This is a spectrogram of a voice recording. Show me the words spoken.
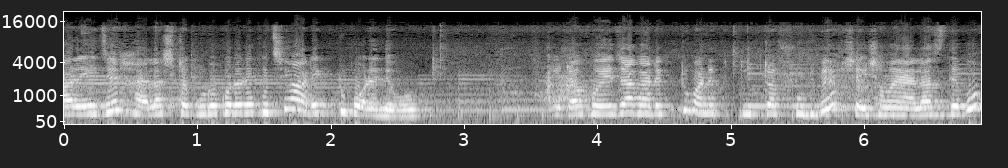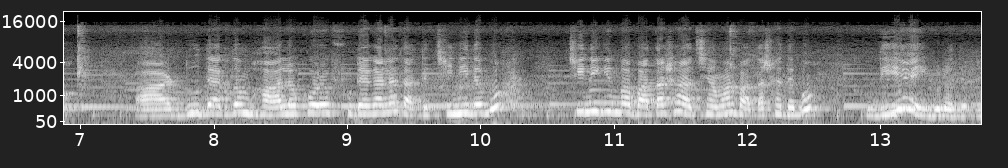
আর এই যে হ্যালাসটা গুঁড়ো করে রেখেছি, আর একটু পরে দেব। এটা হয়ে যাক আর একটু মানে দুধটা ফুটবে, সেই সময় এলাচ দেব। আর দুধ একদম ভালো করে ফুটে গেলে তাতে চিনি দেব। চিনি কিংবা বাতাসা আছে আমার, বাতাসা দেব। দিয়ে এইগুলো দেবো।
